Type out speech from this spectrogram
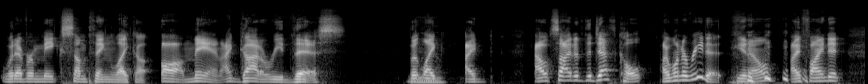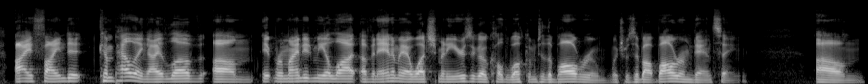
whatever makes something like a, oh man, I gotta read this but like I outside of the death cult, I want to read it, you know? I find it I find it compelling. I love um it reminded me a lot of an anime I watched many years ago called Welcome to the Ballroom, which was about ballroom dancing. Um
